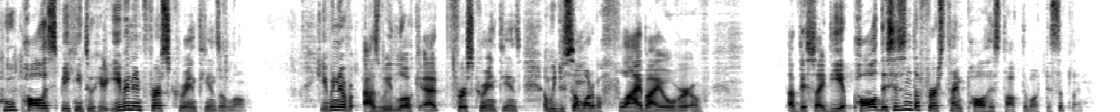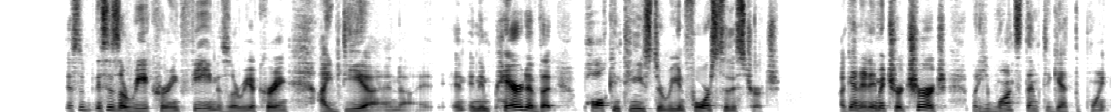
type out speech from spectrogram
who Paul is speaking to here, even in 1 Corinthians alone even if, as we look at 1 Corinthians and we do somewhat of a flyby over of, of this idea, Paul, this isn't the first time Paul has talked about discipline. This is, this is a reoccurring theme, this is a reoccurring idea and uh, an, an imperative that Paul continues to reinforce to this church. Again, an immature church, but he wants them to get the point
